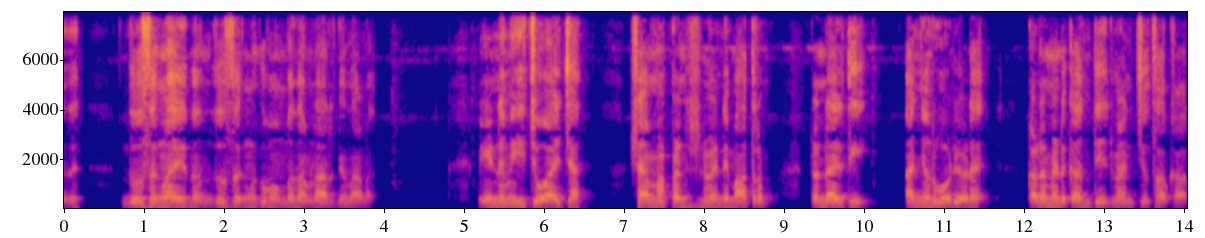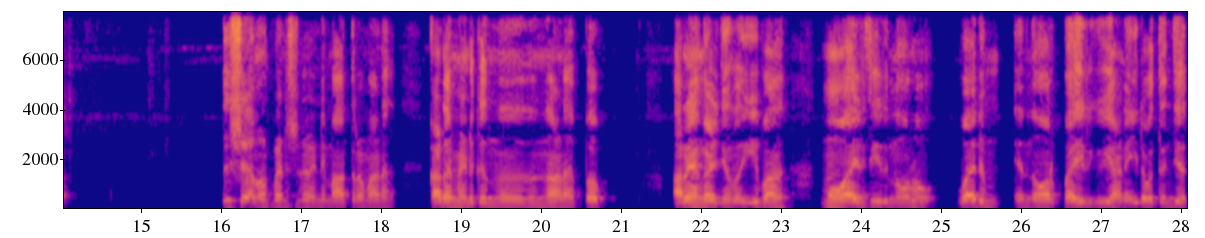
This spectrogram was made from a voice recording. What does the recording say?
ഇത് ദിവസങ്ങളായി ദിവസങ്ങൾക്ക് മുമ്പ് നമ്മൾ അറിഞ്ഞതാണ്. വീണ്ടും ഈ ചൊവ്വാഴ്ച ക്ഷേമ പെൻഷന് വേണ്ടി മാത്രം രണ്ടായിരത്തി അഞ്ഞൂറ് കോടിയോടെ കടമെടുക്കാൻ തീരുമാനിച്ചു സർക്കാർ. ഇത് ക്ഷേമ പെൻഷന് വേണ്ടി മാത്രമാണ് കടമെടുക്കുന്നതെന്നാണ് ഇപ്പോൾ അറിയാൻ കഴിഞ്ഞത്. ഈ മൂവായിരത്തി ഇരുന്നൂറ് വരും എന്ന് ഉറപ്പായിരിക്കുകയാണ്. ഇരുപത്തഞ്ച്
